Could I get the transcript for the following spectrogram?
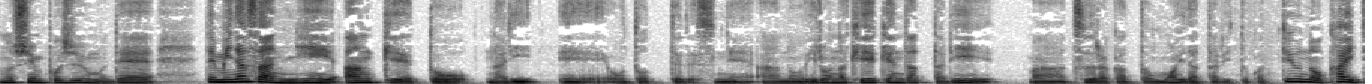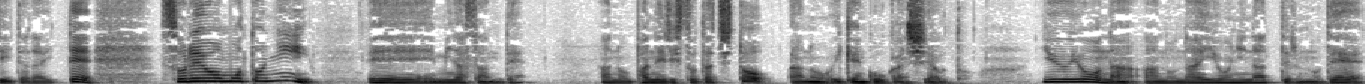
のシンポジウムでで皆さんにアンケートなり、えーを取ってですねあのいろんな経験だったり、まあ辛かった思いだったりとかっていうのを書いていただいてそれをもとに、えー皆さんであのパネリストたちとあの意見交換し合うというようなあの内容になってるので。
